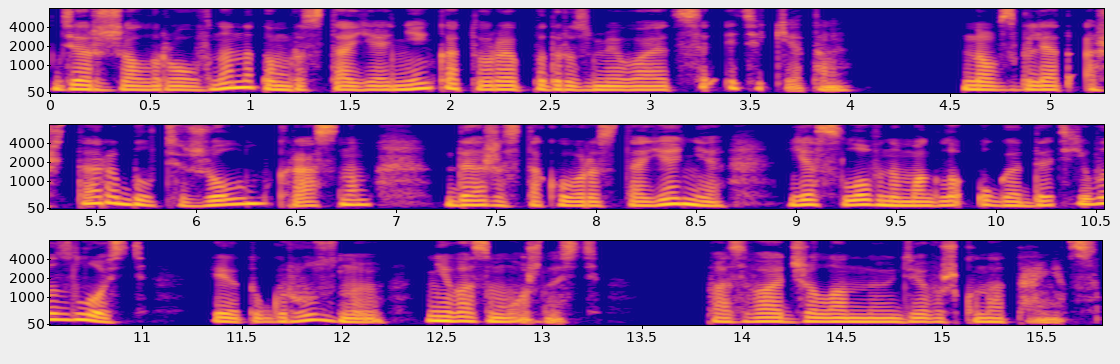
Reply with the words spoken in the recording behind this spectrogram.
держал ровно на том расстоянии, которое подразумевается этикетом. Но взгляд Аштара был тяжелым, красным, даже с такого расстояния я словно могла угадать его злость — и эту грузную невозможность позвать желанную девушку на танец.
